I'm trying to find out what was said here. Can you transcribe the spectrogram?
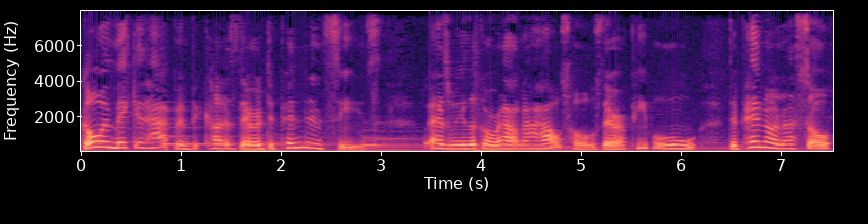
Go and make it happen because there are dependencies. As we look around our households, there are people who depend on us. So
